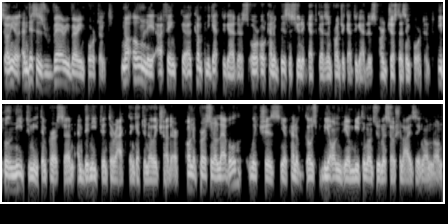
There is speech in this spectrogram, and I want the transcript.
So, you know, and this is very, very important. Not only, I think, uh, company get togethers or, or kind of business unit get togethers and project get togethers are just as important. People need to meet in person and they need to interact and get to know each other on a personal level, which is, you know, kind of goes beyond, you know, meeting on Zoom and socializing on, on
